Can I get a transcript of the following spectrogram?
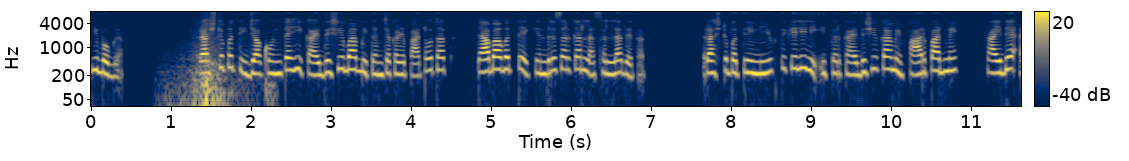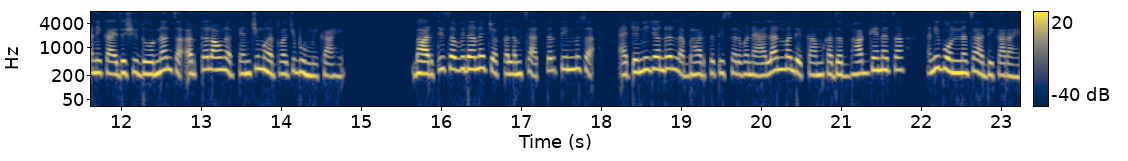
ती बघूया. राष्ट्रपती ज्या कोणत्याही कायदेशीर बाबी त्यांच्याकडे पाठवतात त्याबाबत ते केंद्र सरकारला सल्ला देतात. राष्ट्रपतींनी नियुक्त केलेली इतर कायदेशीर कामे पार पाडणे कायदे आणि कायदेशीर धोरणांचा अर्थ लावण्यात त्यांची महत्त्वाची भूमिका आहे. भारतीय संविधानाच्या कलम शहात्तर तीननुसार अटर्नी जनरलला भारतातील सर्व न्यायालयांमध्ये कामकाजात भाग घेण्याचा आणि बोलण्याचा अधिकार आहे.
